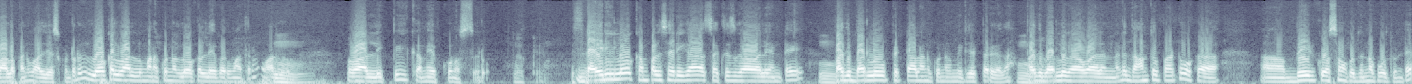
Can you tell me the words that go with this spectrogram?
వాళ్ళ పని వాళ్ళు చేసుకుంటారు. లోకల్ వాళ్ళు మనకున్న లోకల్ లేబర్ మాత్రం వాళ్ళు మ్మ్. వాళ్ళు ఇప్పి మేపుకొని వస్తారు. డైరీలో కంపల్సరీగా సక్సెస్ కావాలి అంటే పది బర్లు పెట్టాలనుకున్నారు మీరు చెప్పారు కదా పది బర్లు కావాలన్నట్టు దాంతో పాటు ఒక బ్రీడ్ కోసం ఒక దున్నపోతుంటే.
